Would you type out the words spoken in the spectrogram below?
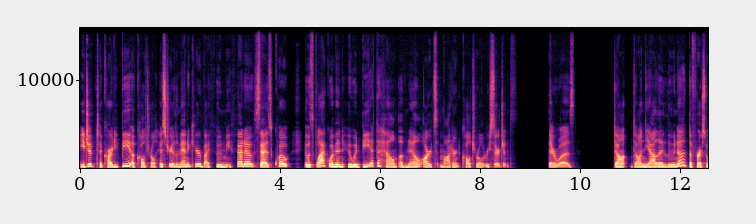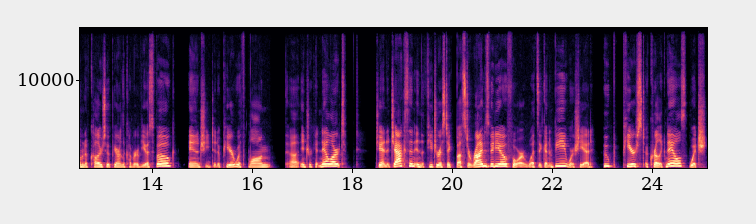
Egypt to Cardi B, A Cultural History of the Manicure by Funmi Fetto says, quote, It was black women who would be at the helm of nail art's modern cultural resurgence. There was Don- Luna, the first woman of color to appear on the cover of US Vogue, and she did appear with long, uh, intricate nail art. Janet Jackson in the futuristic Busta Rhymes video for What's It Gonna Be, where she had hoop pierced acrylic nails, which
